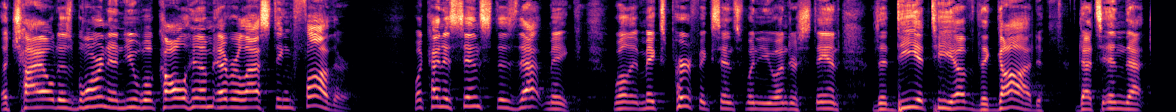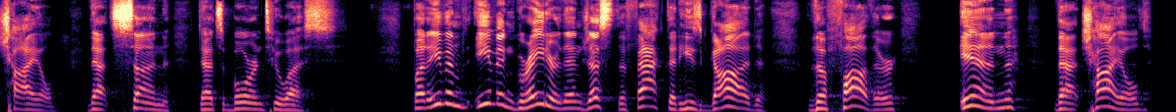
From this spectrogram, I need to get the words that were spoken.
A child is born, and you will call him everlasting father. What kind of sense does that make? Well, it makes perfect sense when you understand the deity of the God that's in that child, that son that's born to us. But even, even greater than just the fact that he's God the Father in that child,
